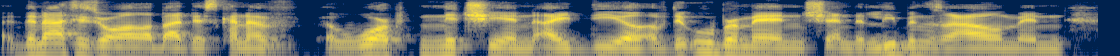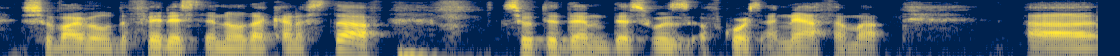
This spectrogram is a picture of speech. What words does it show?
The Nazis were all about this kind of warped Nietzschean ideal of the Übermensch and the Lebensraum and survival of the fittest and all that kind of stuff. So to them, this was, of course, anathema. Uh,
